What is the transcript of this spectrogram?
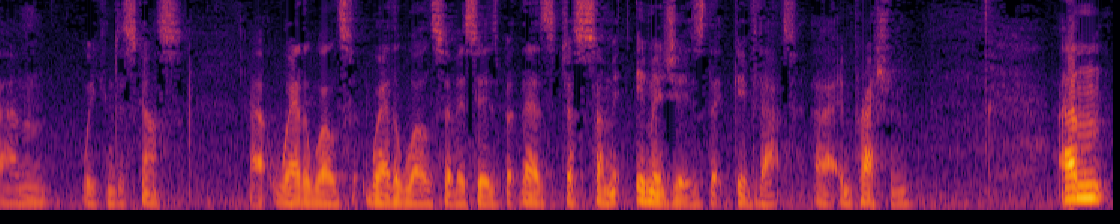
Um, we can discuss uh, where, the world, where the World Service is, but there's just some images that give that uh, impression. Um,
